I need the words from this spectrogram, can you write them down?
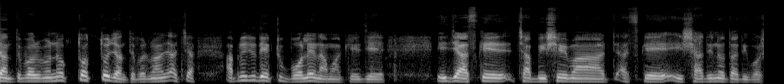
জানতে পারবেন, অনেক তথ্য জানতে পারবেন। আচ্ছা আপনি যদি একটু বলেন আমাকে যে এই যে আজকে ছাব্বিশে মার্চ, আজকে এই স্বাধীনতা দিবস,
